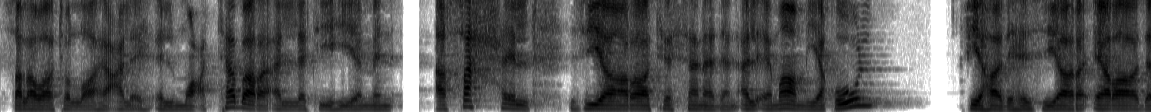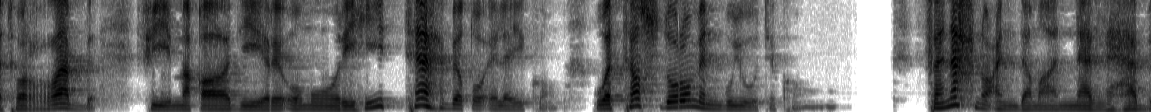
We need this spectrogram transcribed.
صلوات الله عليه المعتبرة التي هي من أصح الزيارات سندا. الإمام يقول في هذه الزيارة إرادة الرب في مقادير أموره تهبط إليكم وتصدر من بيوتكم. فنحن عندما نذهب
